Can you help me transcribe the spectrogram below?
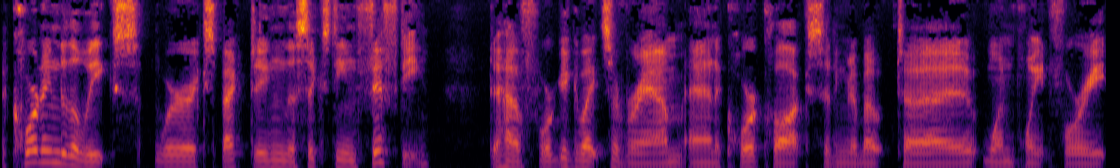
according to the leaks, we're expecting the 1650 to have 4 gigabytes of RAM and a core clock sitting at about uh, 1.485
